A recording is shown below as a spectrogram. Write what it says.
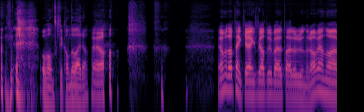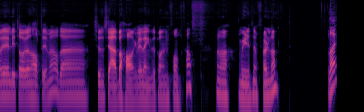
Og vanskelig kan det være. Ja. Ja, men da tenker jeg egentlig at vi bare tar og runder av. Ja. Nå er vi litt over en halvtime, og det syns jeg er behagelig lengde på en podkast. Da blir det ikke for langt. Nei.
